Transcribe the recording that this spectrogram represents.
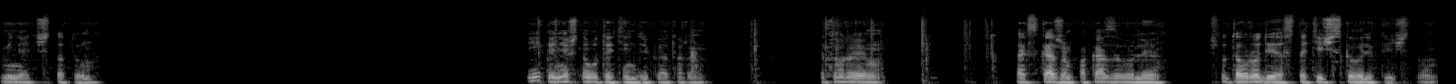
менять частоту. И, конечно, вот эти индикаторы, которые, так скажем, показывали что-то вроде статического электричества.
